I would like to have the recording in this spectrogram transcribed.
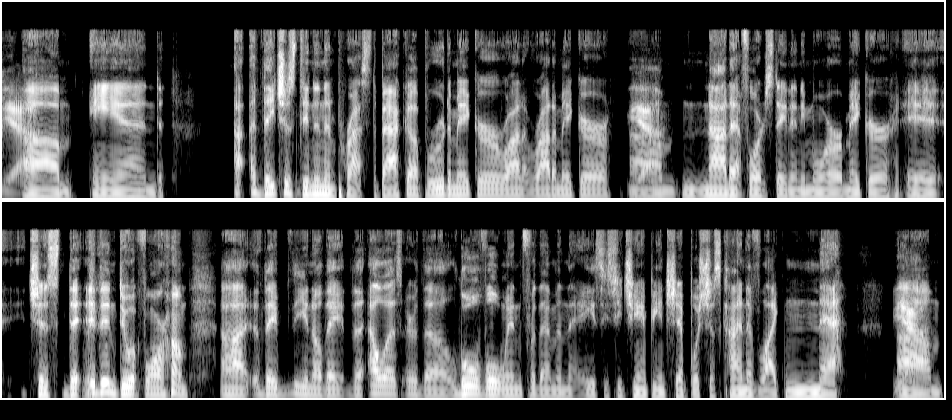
Yeah. Um, and they just didn't impress. The backup Rudemaker, Rod, Rodemaker, yeah. um, not at Florida State anymore. Maker, it just they, it didn't do it for them. Uh, they, you know, they the Ellis or the Louisville win for them in the ACC championship was just kind of like meh. Yeah. Um,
